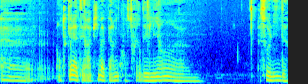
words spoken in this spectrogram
en tout cas, la thérapie m'a permis de construire des liens solides.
